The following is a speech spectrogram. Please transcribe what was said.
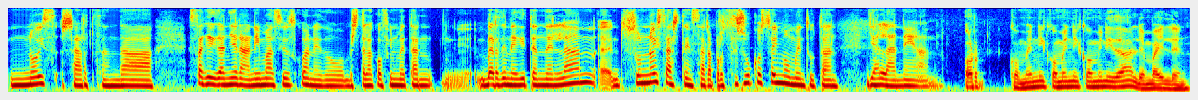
noiz sartzen da, ezagik gainera animaziozkoan edo bestelako filmetan eh, berdin egiten den lan, eh, zu noiz hasten zara, prozesuko zein momentutan, ja lanean? Hor, komeni, komeni, komeni da, lehen bailen.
